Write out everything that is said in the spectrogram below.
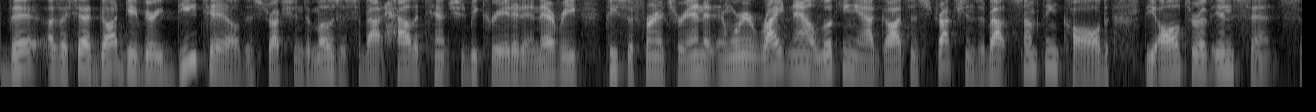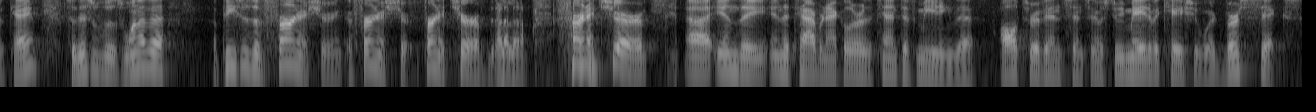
the, as I said, God gave very detailed instruction to Moses about how the tent should be created and every piece of furniture in it. And we're right now looking at God's instructions about something called the altar of incense. Okay? So this was one of the pieces of furniture, furniture, furniture, furniture uh, in, the, in the tabernacle or the tent of meeting, the altar of incense, and it was to be made of acacia wood. Verse 6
